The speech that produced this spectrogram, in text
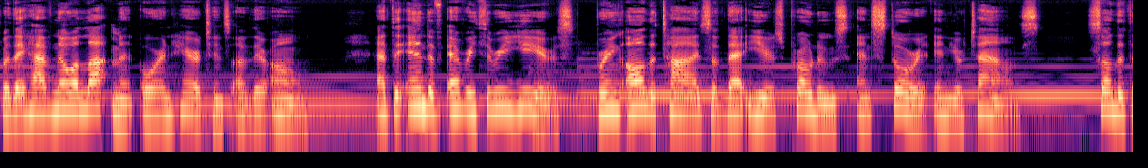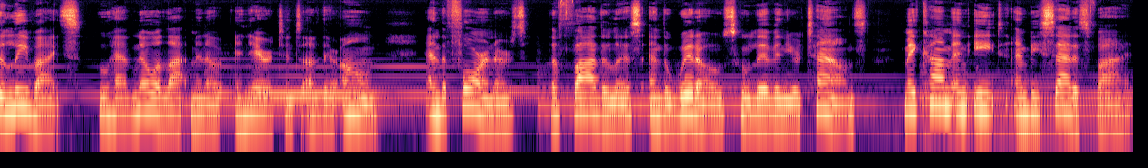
for they have no allotment or inheritance of their own. At the end of every three years, bring all the tithes of that year's produce and store it in your towns, so that the Levites, who have no allotment or inheritance of their own, and the foreigners, the fatherless, and the widows who live in your towns, may come and eat and be satisfied,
